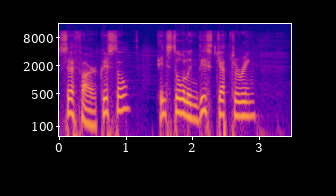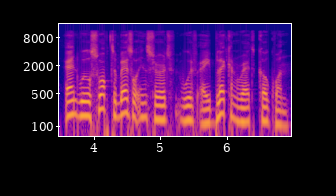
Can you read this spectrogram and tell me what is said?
sapphire crystal installing this chapter ring and we'll swap the bezel insert with a black and red coke one.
